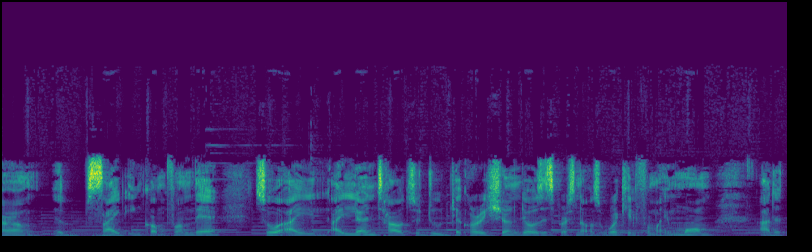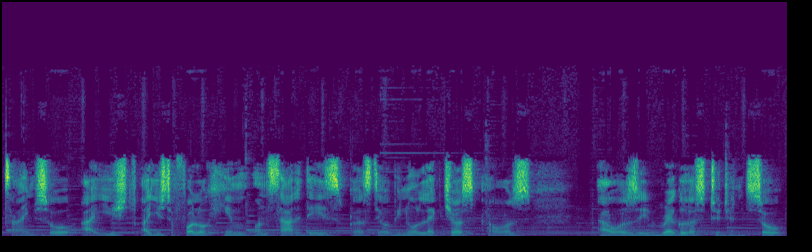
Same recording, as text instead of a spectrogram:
um, a side income from there. So I, I learned how to do decoration. There was this person that was working for my mom at the time. So i used i used to follow him on saturdays because there would be no lectures. I was i was a regular student so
